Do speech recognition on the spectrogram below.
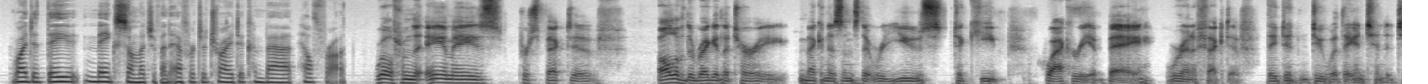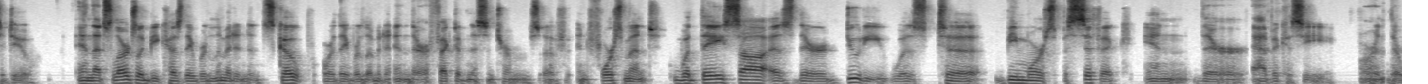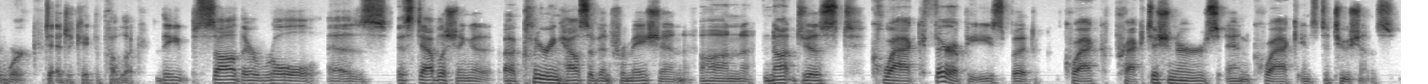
Why did they make so much of an effort to try to combat health fraud? Well, from the AMA's perspective, all of the regulatory mechanisms that were used to keep quackery at bay were ineffective. They didn't do what they intended to do. And that's largely because they were limited in scope or they were limited in their effectiveness in terms of enforcement. What they saw as their duty was to be more specific in their advocacy or in their work to educate the public. They saw their role as establishing a, a clearinghouse of information on not just quack therapies, but quack practitioners and quack institutions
